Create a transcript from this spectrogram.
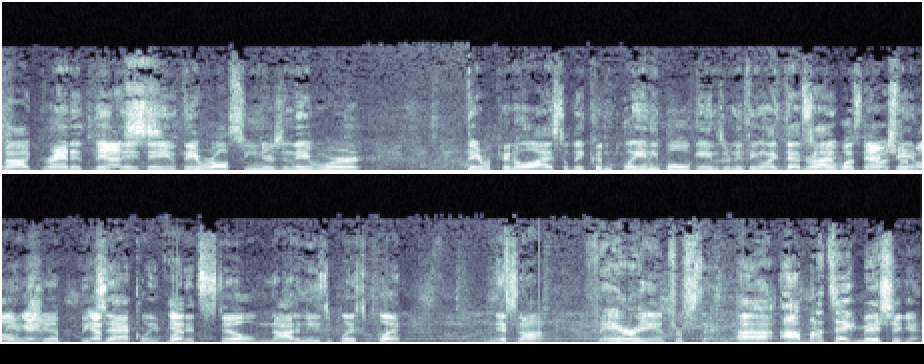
Uh, granted, they, Yes. they, they, they were all seniors and they were they were penalized, so they couldn't play any bowl games or anything like that. So it was their was their bowl championship, Yep. exactly. But Yep. it's still not an easy place to play. It's not. Very interesting. Uh, I'm going to take Michigan.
